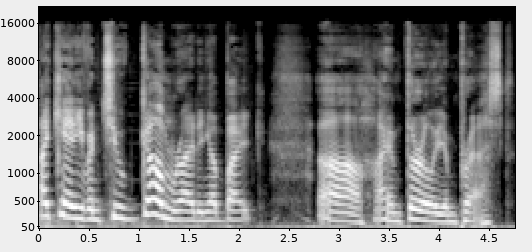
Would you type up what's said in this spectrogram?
I can't even chew gum riding a bike. Ah, I am thoroughly impressed.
